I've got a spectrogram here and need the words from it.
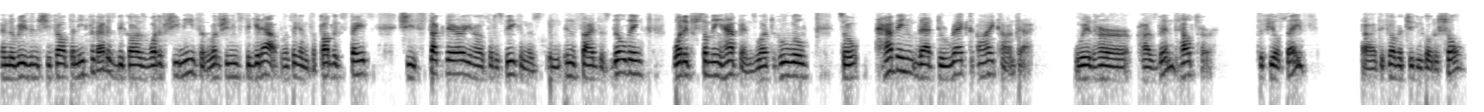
And the reason she felt the need for that is because what if she needs it? What if she needs to get out? Once again, it's a public space. She's stuck there, you know, so to speak, in this in, inside this building. What if something happens? What who will? So having that direct eye contact with her husband helped her to feel safe, uh, to feel that she could go to shul.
